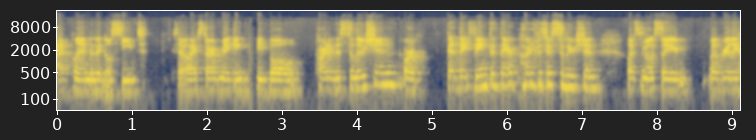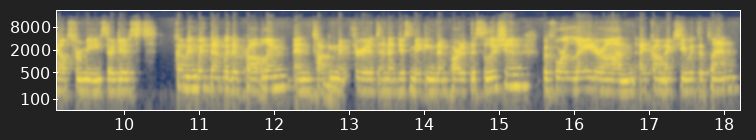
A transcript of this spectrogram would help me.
I plant a little seed. So I start making people part of the solution or that they think that they're part of the solution was mostly what really helps for me. So just coming with them with a problem and talking them through it and then just making them part of the solution before later on I come actually with the plan.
